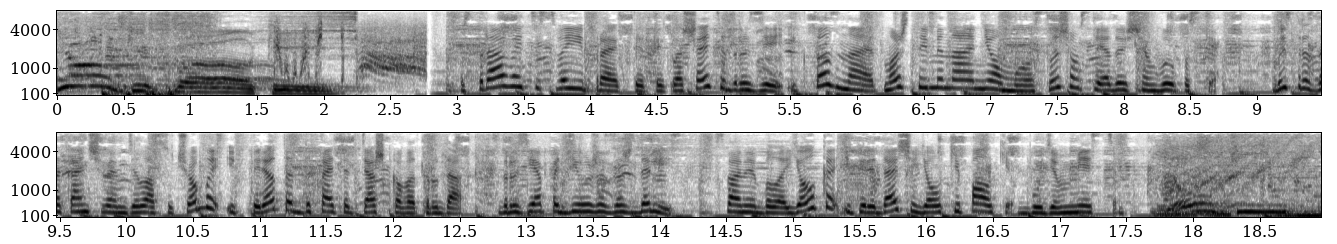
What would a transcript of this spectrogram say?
Ёлки-палки! Устраивайте свои проекты, приглашайте друзей. И кто знает, может именно о нем мы услышим в следующем выпуске. Быстро заканчиваем дела с учебой и вперед отдыхать от тяжкого труда. Друзья, поди уже заждались. С вами была Елка и передача Елки-палки. Будем вместе. Елки-палки.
